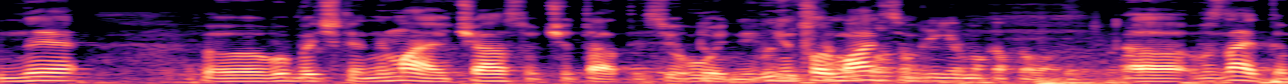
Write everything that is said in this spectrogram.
не вибачте, не маю часу читати сьогодні Ви інформацію. Андрій Єрмака про вас. Е, Ви знаєте,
